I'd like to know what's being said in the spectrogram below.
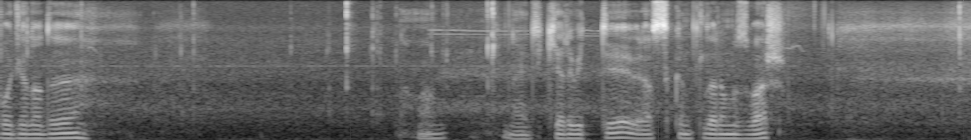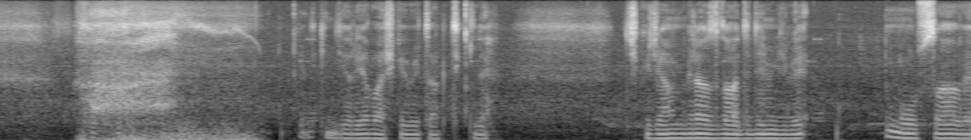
bocaladı. Tamam. Evet ilk yarı bitti. Biraz sıkıntılarımız var. İkinci yarıya başka bir taktikle çıkacağım. Biraz daha dediğim gibi Musa ve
